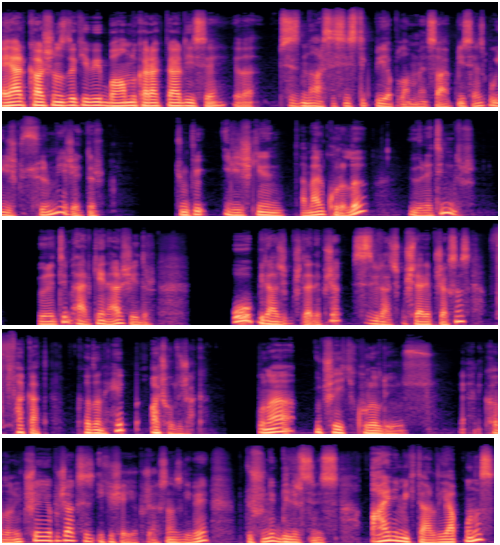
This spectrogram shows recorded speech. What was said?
Eğer karşınızdaki bir bağımlı karakter değilse ya da siz narsisistik bir yapılanmaya sahip değilseniz bu ilişki sürmeyecektir. Çünkü ilişkinin temel kuralı yönetimdir. Yönetim erkeğin her şeyidir. O birazcık bir şeyler yapacak, siz birazcık bir şeyler yapacaksınız. Fakat kadın hep aç olacak. Buna 3'e 2 kural diyoruz. Yani kadın 3 şey yapacak, siz 2 şey yapacaksınız gibi düşünebilirsiniz. Aynı miktarda yapmanız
